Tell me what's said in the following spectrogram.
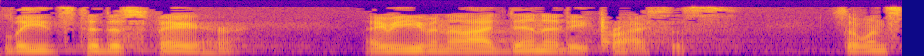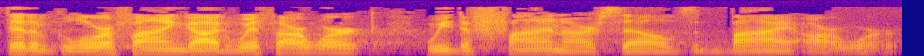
leads to despair, maybe even an identity crisis. So instead of glorifying God with our work, we define ourselves by our work.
